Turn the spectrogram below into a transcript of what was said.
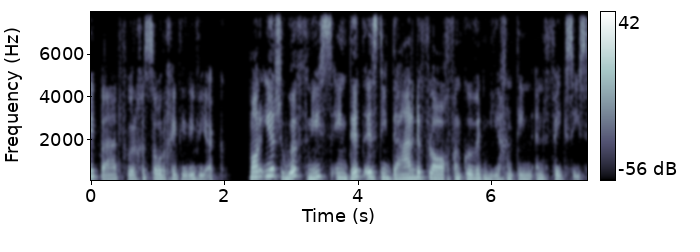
iPad voorgesorg het hierdie week. Maar eers hoofnuus en dit is die derde vlaag van COVID-19 infeksies.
